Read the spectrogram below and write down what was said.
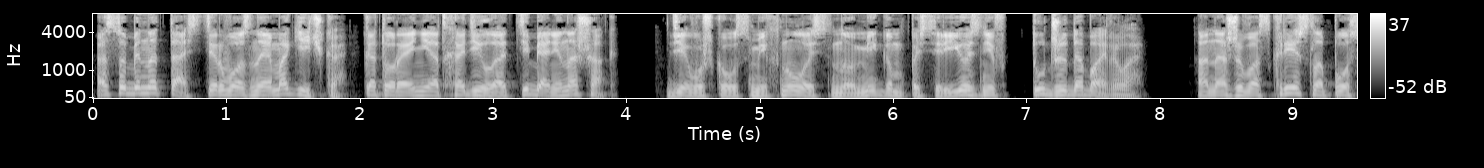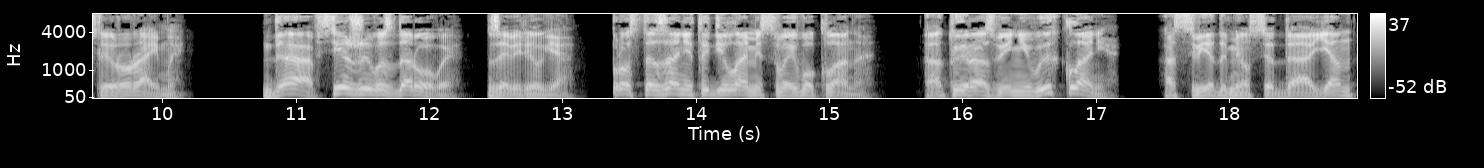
Особенно та стервозная магичка, которая не отходила от тебя ни на шаг». Девушка усмехнулась, но мигом посерьезнев, тут же добавила. «Она же воскресла после Рураймы». «Да, все живы-здоровы», – заверил я. «Просто заняты делами своего клана». «А ты разве не в их клане?» – осведомился Даян,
